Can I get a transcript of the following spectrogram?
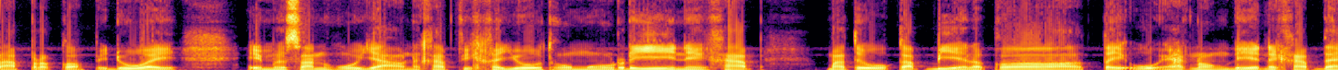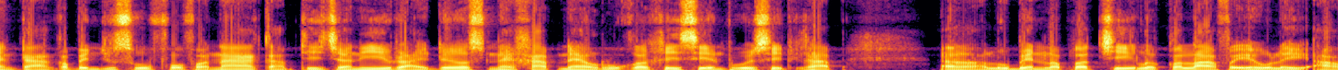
รับประกอบไปด้วยเอเมอร์สันโฮยาวนะครับฟิคาโยโทโมรีนะครับมาเตโอกับเบียแล้วก็เตโอแอคนองเดสนะครับแดนกลางก็เป็นยูซูฟโฟฟาน่ากับทิจานี่ไรเดอร์สนะครับแนวรุกก็คริสเซียนพูสิตครับลูเบนลอปตัชชิแล้วก็ลาฟาเอลเลเอา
